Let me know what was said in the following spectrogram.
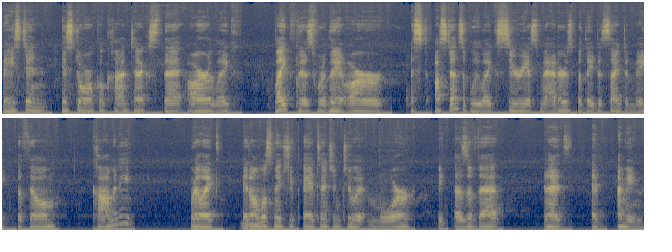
based in historical contexts that are like like this, where they are est- ostensibly like serious matters, but they decide to make the film comedy, where like it mm-hmm. almost makes you pay attention to it more because of that. And I, I, I mean,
